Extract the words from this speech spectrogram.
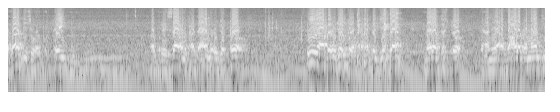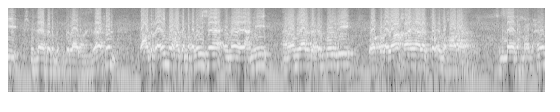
Salaadiisi waa burtay waa buraysaa unug hadaama ujirto iyaaba ujirto hadda jeda meel kasto. Yani arbacada dhamaantii bismi ba ku bilaabaya laakin bacd aima waxaa ka maqlaysaa ina yani amaamyaalka xirkoodii waa ku dhalaaqaya kor uma qaadaya bismi illahi raxmaan raxiim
